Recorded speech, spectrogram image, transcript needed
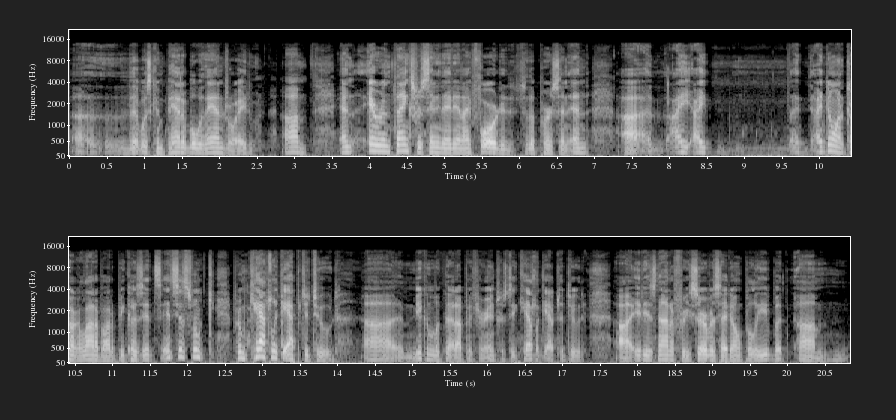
that was compatible with Android. Um, and Aaron, thanks for sending that in. I forwarded it to the person, and I, I I, don't want to talk a lot about it because it's it's just from from Catholic Aptitude. Uh, you can look that up if you're interested. Catholic Aptitude. Uh, it is not a free service, I don't believe, but um,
